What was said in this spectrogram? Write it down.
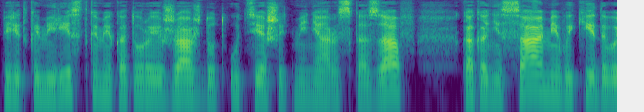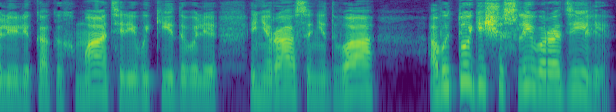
перед камеристками, которые жаждут утешить меня, рассказав, как они сами выкидывали или как их матери выкидывали, и не раз, и не два, а в итоге счастливо родили —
